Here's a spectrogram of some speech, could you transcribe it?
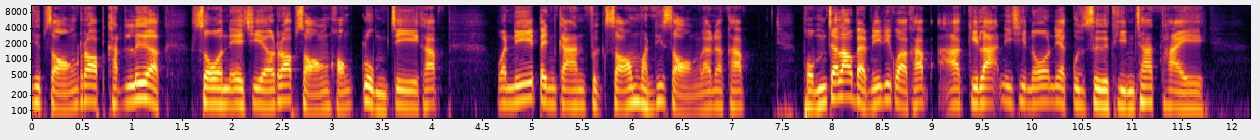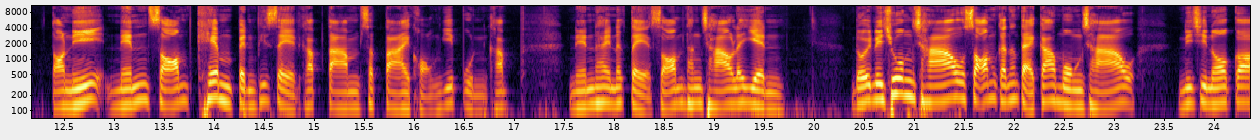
2022 รอบคัดเลือก โซนเอเชียรอบ 2 ของกลุ่ม G ครับวันนี้เป็นการฝึกซ้อมวันที่ 2 แล้วนะครับ ผมจะเล่าแบบนี้ดีกว่าครับ อากิระนิชิโนะเนี่ยกุนซือทีมชาติไทย ตอนนี้เน้นซ้อมเข้มเป็นพิเศษครับตามสไตล์ของญี่ปุ่นครับ เน้นให้นักเตะซ้อมทั้งเช้าและเย็น โดยในช่วงเช้าซ้อมกันตั้งแต่ 9 โมงเช้านิชิโนก็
